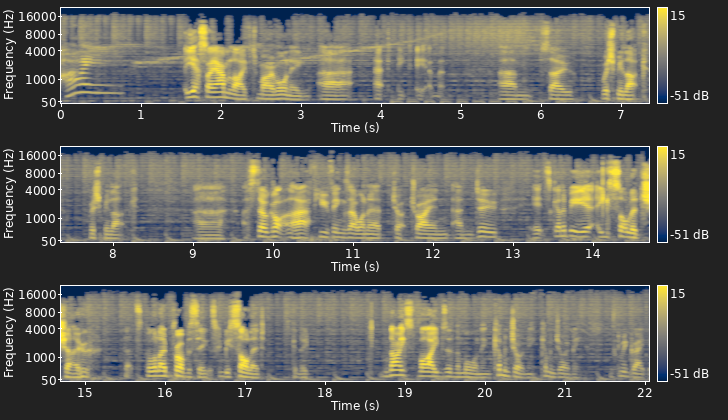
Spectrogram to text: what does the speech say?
I yes, I am live tomorrow morning uh, at 8 a.m. Um, so, wish me luck. Wish me luck. Uh, I still got a few things I want to tr- try and, and do. It's going to be a solid show. That's all I'm promising. It's going to be solid. It's going to be nice vibes in the morning. Come and join me. Come and join me. It's to be great.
